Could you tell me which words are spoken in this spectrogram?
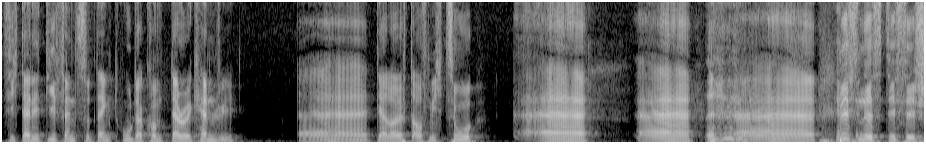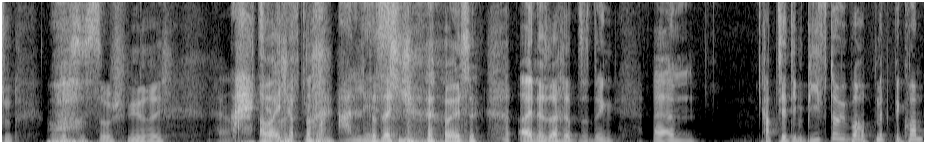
sich deine Defense so denkt, uh, da kommt Derrick Henry. Äh, der läuft auf mich zu. Äh, äh, äh, Business Decision. Oh, das ist so schwierig. Ja. der aber ich läuft hab noch alles. Tatsächlich eine Sache zu Ding. Ähm, Habt ihr den Beef da überhaupt mitbekommen?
